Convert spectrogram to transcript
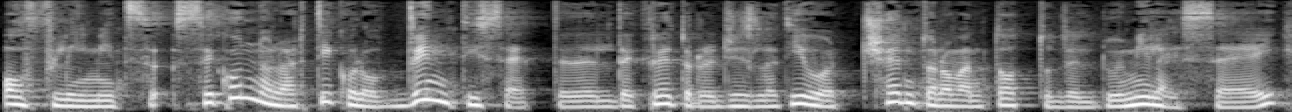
off limits. Secondo l'articolo 27 del decreto legislativo 198 del 2006,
